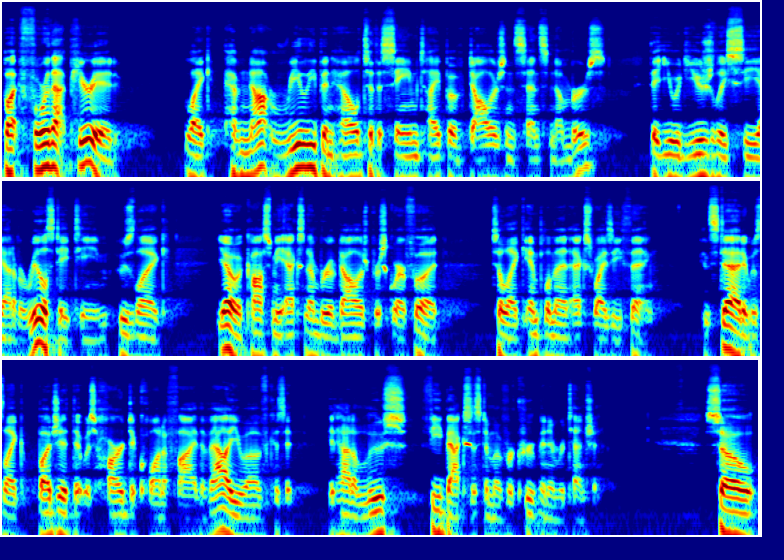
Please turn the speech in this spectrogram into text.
But for that period, like have not really been held to the same type of dollars and cents numbers that you would usually see out of a real estate team who's like, yo, it cost me X number of dollars per square foot to like implement XYZ thing. Instead, it was like budget that was hard to quantify the value of because it, it had a loose feedback system of recruitment and retention. So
